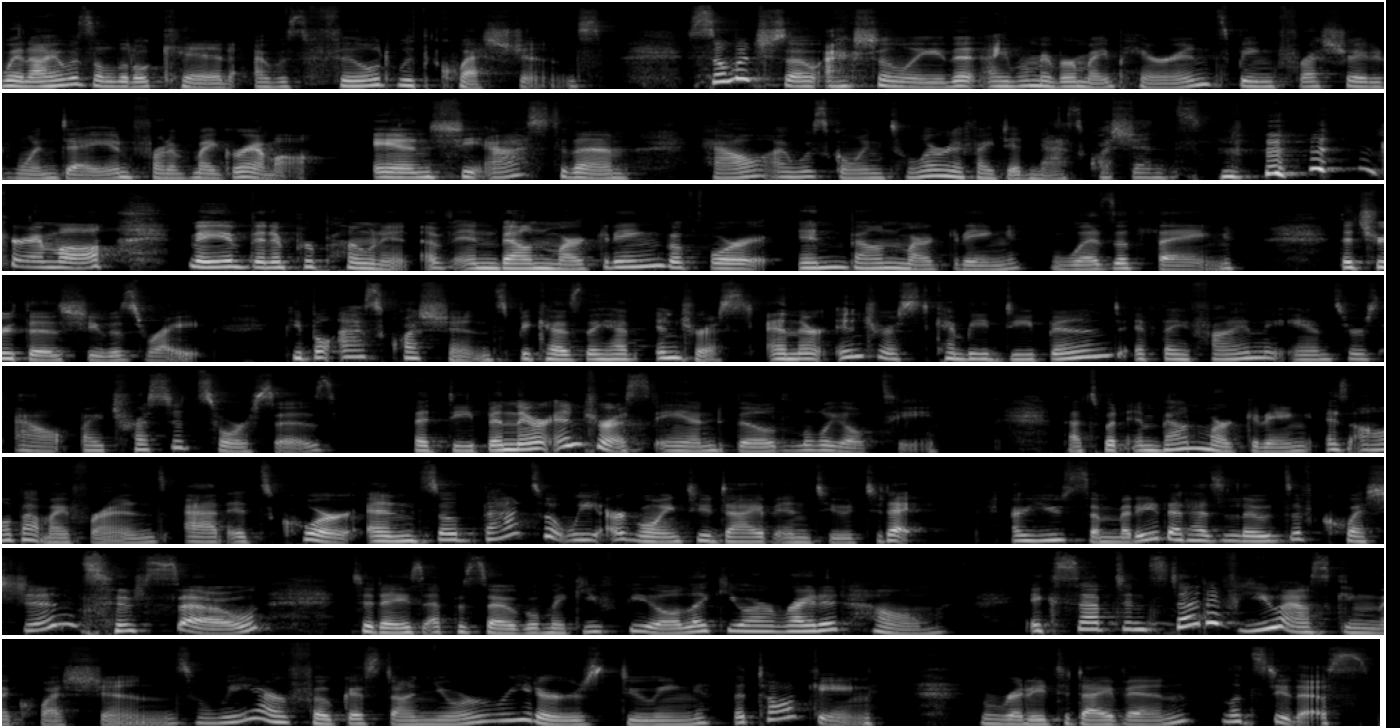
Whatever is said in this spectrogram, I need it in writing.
When I was a little kid, I was filled with questions. So much so, actually, that I remember my parents being frustrated one day in front of my grandma. And she asked them how I was going to learn if I didn't ask questions. grandma may have been a proponent of inbound marketing before inbound marketing was a thing. The truth is, she was right. People ask questions because they have interest, and their interest can be deepened if they find the answers out by trusted sources that deepen their interest and build loyalty. That's what inbound marketing is all about, my friends, at its core. And so that's what we are going to dive into today. Are you somebody that has loads of questions? If so, today's episode will make you feel like you are right at home. Except instead of you asking the questions, we are focused on your readers doing the talking. Ready to dive in? Let's do this.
